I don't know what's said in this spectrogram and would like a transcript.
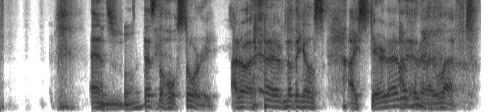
and That's that's, the whole story i don't i have nothing else i stared at it and then i left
